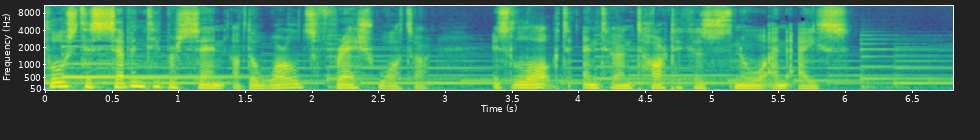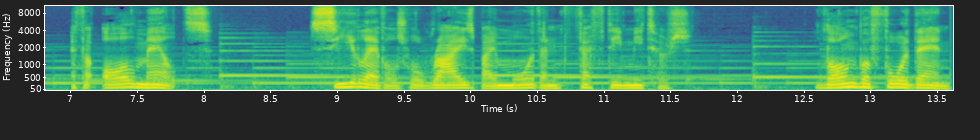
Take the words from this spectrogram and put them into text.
Close to 70% of the world's fresh water is locked into Antarctica's snow and ice if it all melts, sea levels will rise by more than 50 metres. Long before then,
